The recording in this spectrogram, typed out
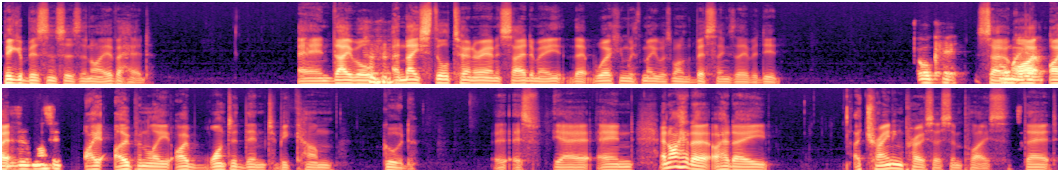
bigger businesses than I ever had. And they will, and they still turn around and say to me that working with me was one of the best things they ever did. Okay. So oh I, I, this is massive. I openly, I wanted them to become good. It's, yeah, and and I had a, I had a, a training process in place that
